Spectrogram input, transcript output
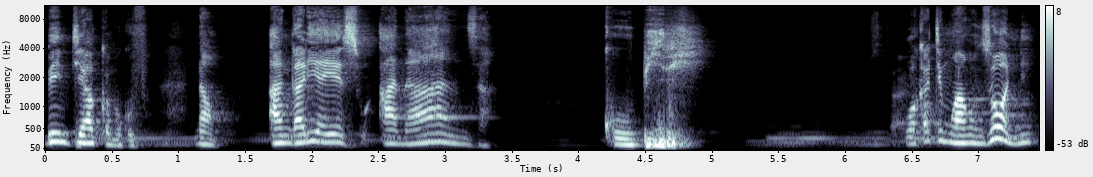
Binti yako amekufa. Na angalia yesu anaanza kuhubiri. Wakati mwanzoni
